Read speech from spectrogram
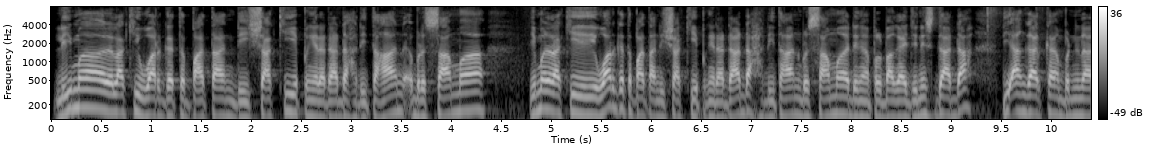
Lima lelaki warga tempatan di Syaki pengedar dadah ditahan bersama Lima lelaki warga tempatan di Syaki pengedar dadah ditahan bersama dengan pelbagai jenis dadah dianggarkan bernilai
